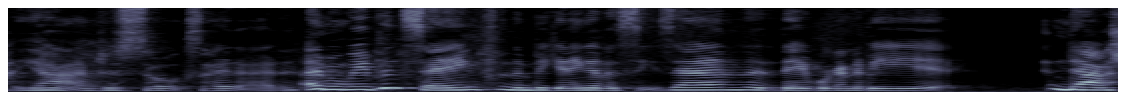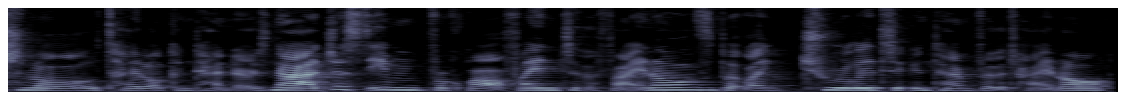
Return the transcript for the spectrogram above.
yeah, I'm just so excited. I mean, we've been saying from the beginning of the season that they were going to be national title contenders, not just even for qualifying to the finals, but like truly to contend for the title.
